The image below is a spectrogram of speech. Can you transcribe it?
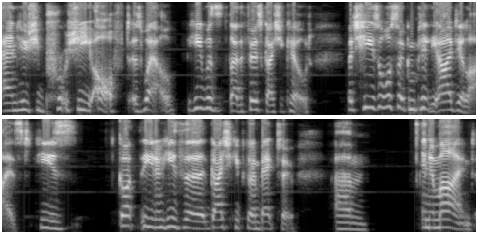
and who she she offed as well. He was like the first guy she killed, but she's also completely idealized. He's got you know he's the guy she keeps going back to um, in her mind,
